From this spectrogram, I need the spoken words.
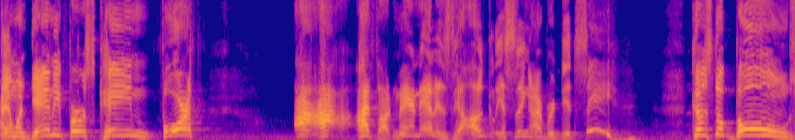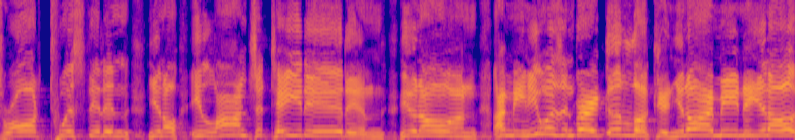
and when Danny first came forth, I, I, I thought, man, that is the ugliest thing I ever did see because the bones were all twisted and you know elongated and you know and i mean he wasn't very good looking you know i mean? You know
